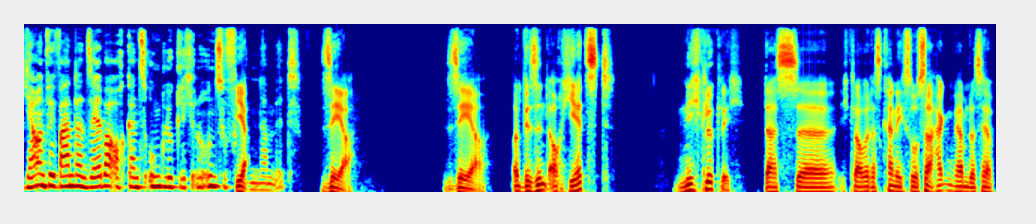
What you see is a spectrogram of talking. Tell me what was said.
Ja, und wir waren dann selber auch ganz unglücklich und unzufrieden ja, damit. Sehr. Sehr. Und wir sind auch jetzt nicht glücklich. Das, äh, ich glaube, das kann ich so sagen. Wir haben das ja,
